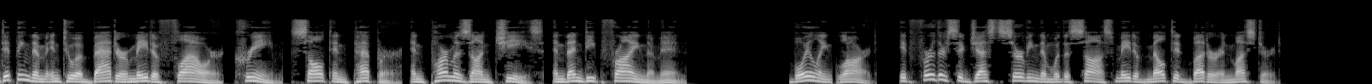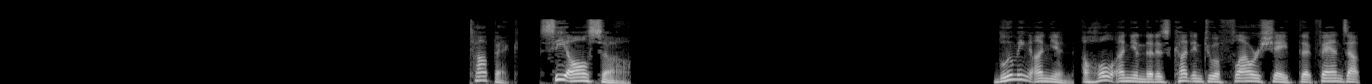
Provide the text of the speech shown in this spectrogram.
dipping them into a batter made of flour, cream, salt and pepper, and Parmesan cheese, and then deep frying them in boiling lard. It further suggests serving them with a sauce made of melted butter and mustard. See also Blooming onion, a whole onion that is cut into a flower shape that fans out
